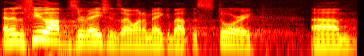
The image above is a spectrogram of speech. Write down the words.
And there's a few observations I want to make about the story. Um,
